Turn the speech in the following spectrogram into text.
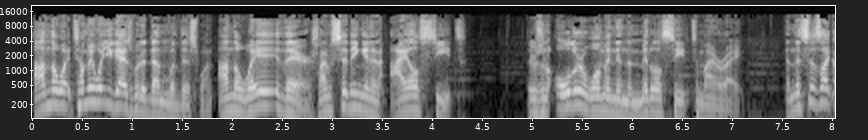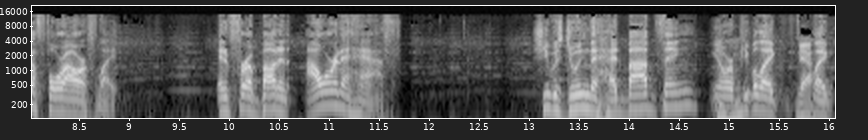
On the way, tell me what you guys would have done with this one. On the way there, so I'm sitting in an aisle seat. There's an older woman in the middle seat to my right. And this is like a four hour flight. And for about an hour and a half, she was doing the head bob thing, you know, where people like, Mm-hmm. Yeah. like,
